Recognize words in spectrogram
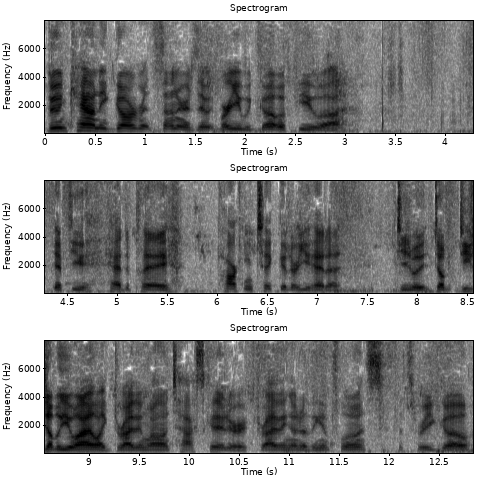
Boone County Government Center is where you would go if you uh, if you had to pay a parking ticket or you had a DWI like driving while intoxicated or driving under the influence. That's where you go.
